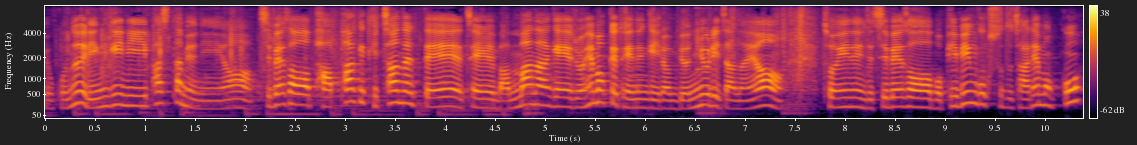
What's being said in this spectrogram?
요거는 링귀니 파스타면이에요. 집에서 밥하기 귀찮을 때 제일 만만하게 좀 해먹게 되는 게 이런 면 요리잖아요. 저희는 이제 집에서 뭐 비빔국수도 잘 해먹고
